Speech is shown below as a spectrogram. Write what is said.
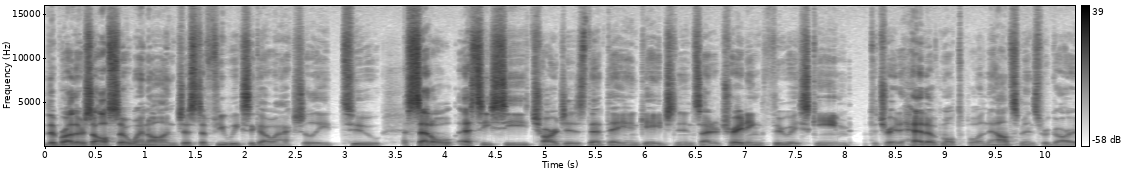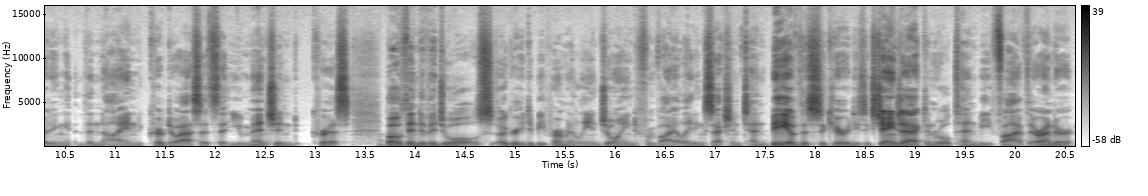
The brothers also went on just a few weeks ago, actually, to settle SEC charges that they engaged in insider trading through a scheme to trade ahead of multiple announcements regarding the nine crypto assets that you mentioned, Chris. Both individuals agreed to be permanently enjoined from violating Section 10B of the Securities Exchange Act and Rule 10B5 thereunder.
